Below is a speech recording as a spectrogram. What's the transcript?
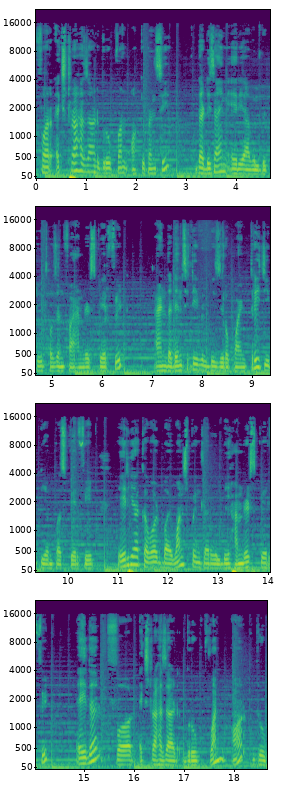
For extra hazard group 1 occupancy, the design area will be 2500 square feet and the density will be 0.3 GPM per square feet. Area covered by one sprinkler will be 100 square feet. either for extra hazard group 1 or group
